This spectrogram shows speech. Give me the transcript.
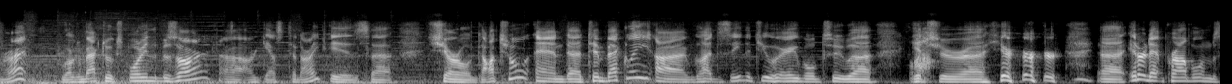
All right. Welcome back to Exploring the Bizarre. Uh, our guest tonight is uh, Cheryl Gottschall and uh, Tim Beckley. I'm glad to see that you were able to uh, get wow. your uh, your uh, internet problems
